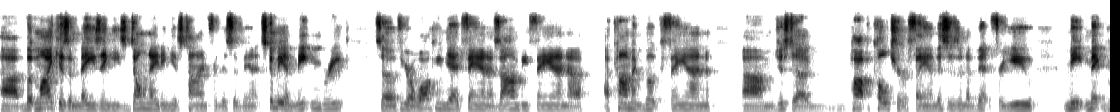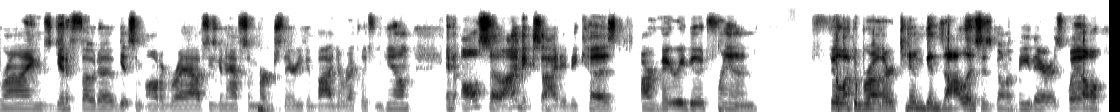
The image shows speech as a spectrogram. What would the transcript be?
Uh, but Mike is amazing. He's donating his time for this event. It's going to be a meet and greet. So if you're a Walking Dead fan, a zombie fan, a, a comic book fan, um, just a pop culture fan, this is an event for you. Meet Mick Grimes, get a photo, get some autographs. He's going to have some merch there you can buy directly from him. And also, I'm excited because our very good friend, feel like a brother, Tim Gonzalez is going to be there as well.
